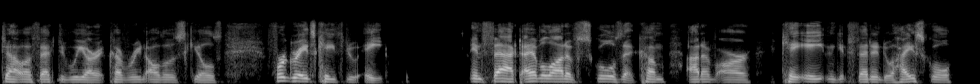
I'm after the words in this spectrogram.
to how effective we are at covering all those skills for grades K through eight. In fact, I have a lot of schools that come out of our K8 and get fed into a high school,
